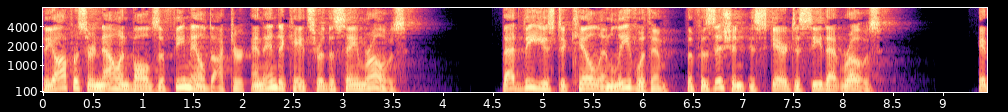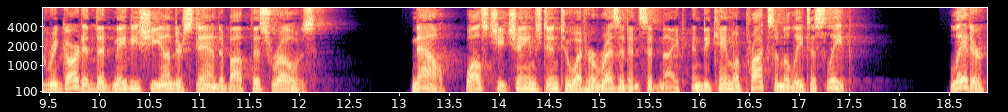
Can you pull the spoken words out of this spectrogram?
the officer now involves a female doctor and indicates her the same rose. That V used to kill and leave with him, the physician is scared to see that rose. It regarded that maybe she understand about this rose. Now, whilst she changed into at her residence at night and became approximately to sleep. Later,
